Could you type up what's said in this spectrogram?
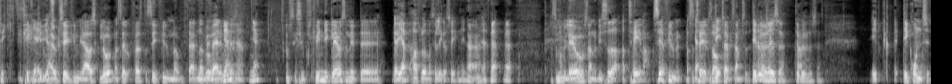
Det, det, det, kan jeg ikke jeg har jo ikke set filmen. Jeg har også lovet mig selv først at se filmen, når vi er færdige Når med vi er færdige med det her. ja. Skal, vi egentlig ikke lave sådan et... Øh, Ja, jeg har også lovet mig selv ikke at se den inden. Ja, ja. Ja, ja. og så må vi lave sådan, at vi sidder og taler, ser filmen, og så, Ja, taler, så det- optager vi samtidig. Det en bliver vi nødt til. Det bliver vi nødt til. Et, det er grunden til,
